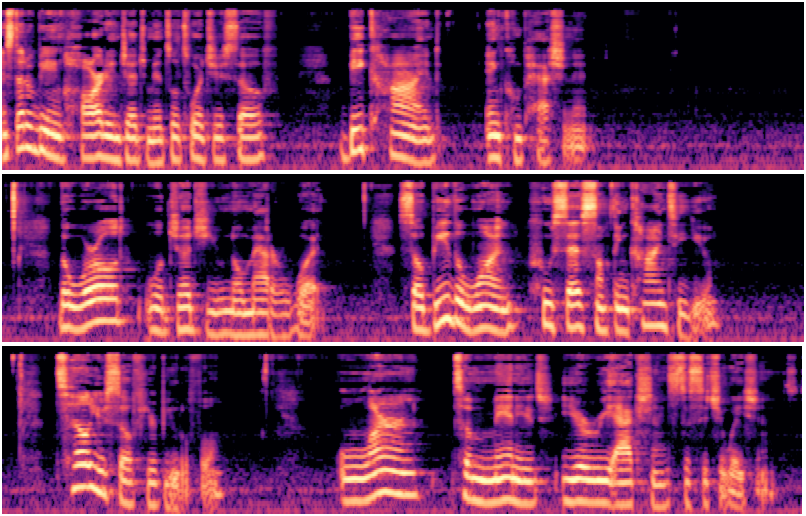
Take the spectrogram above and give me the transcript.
Instead of being hard and judgmental towards yourself, be kind and compassionate. The world will judge you no matter what. So be the one who says something kind to you. Tell yourself you're beautiful. Learn to manage your reactions to situations.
